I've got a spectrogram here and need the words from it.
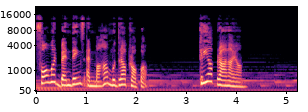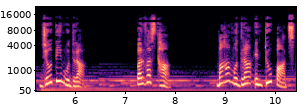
forward bendings and Mahamudra proper. Kriya Pranayam. Jyoti Mudra. Paravastha. Mahamudra in two parts,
